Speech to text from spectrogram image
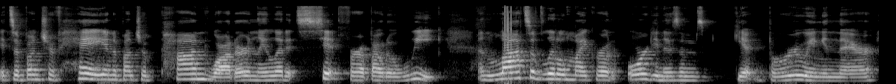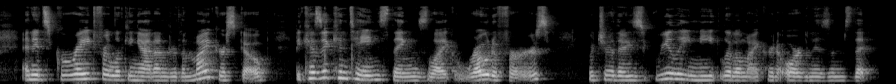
It's a bunch of hay and a bunch of pond water and they let it sit for about a week and lots of little microorganisms get brewing in there and it's great for looking at under the microscope because it contains things like rotifers which are these really neat little microorganisms that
